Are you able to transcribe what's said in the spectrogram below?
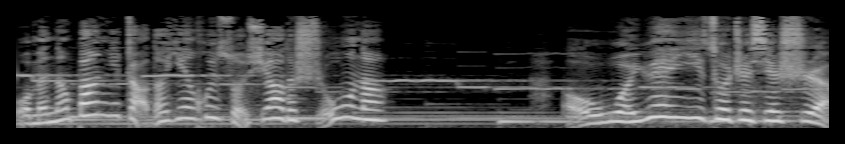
我们能帮你找到宴会所需要的食物呢？”哦，我愿意做这些事，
